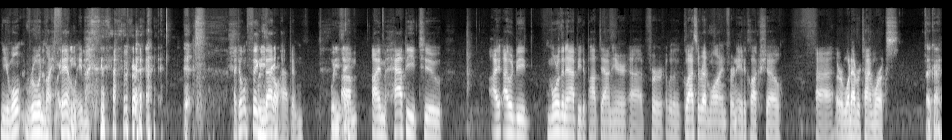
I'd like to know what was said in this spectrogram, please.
You won't ruin my family, but I don't think do that'll think? happen. What do you think? Um, I'm happy to. I, I would be more than happy to pop down here uh, for with a glass of red wine for an eight o'clock show, uh, or whatever time works. Okay,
